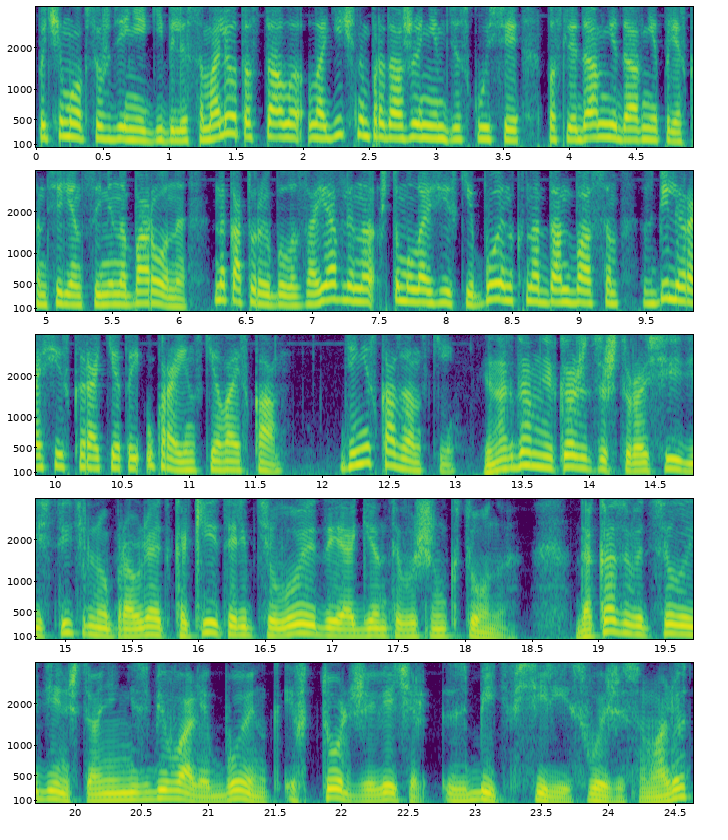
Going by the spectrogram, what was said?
почему обсуждение гибели самолета стало логичным продолжением дискуссии по следам недавней пресс-конференции Минобороны, на которой было заявлено, что малайзийский «Боинг» над Донбассом сбили российской ракетой украинские войска. Денис Казанский. Иногда мне кажется, что Россия действительно управляет какие-то рептилоиды и агенты Вашингтона – Доказывать целый день, что они не сбивали Боинг и в тот же вечер сбить в Сирии свой же самолет,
